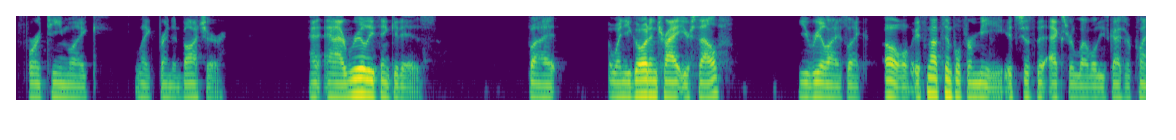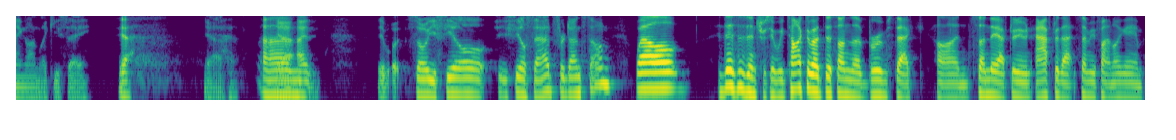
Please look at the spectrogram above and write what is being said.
for a team like like Brendan Bottcher, and, and I really think it is. But when you go out and try it yourself, you realize like, oh, it's not simple for me. It's just the extra level these guys are playing on, like you say. Yeah. Yeah. Um, yeah. I, it, so you feel you feel sad for Dunstone? Well, this is interesting. We talked about this on the broomstack on Sunday afternoon after that semifinal game.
